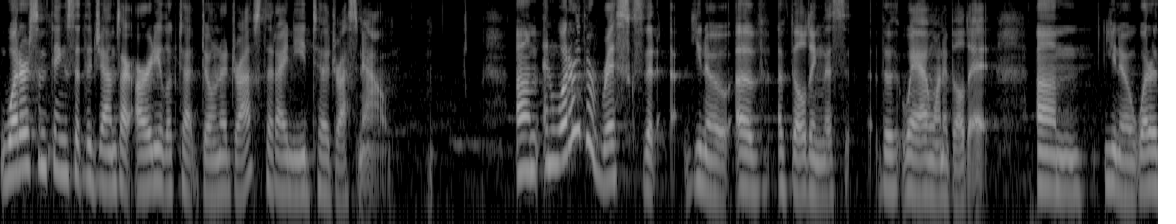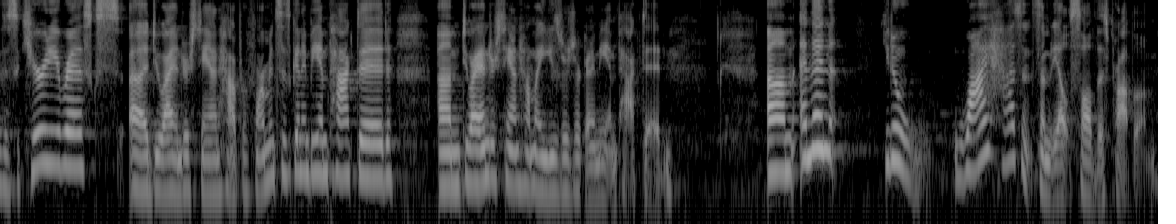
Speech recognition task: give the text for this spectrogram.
What are some things that the gems I already looked at don't address that I need to address now? Um, and what are the risks that, you know, of, of building this the way I want to build it? Um, you know, what are the security risks? Uh, do I understand how performance is going to be impacted? Um, do I understand how my users are going to be impacted? Um, and then, you know, why hasn't somebody else solved this problem?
